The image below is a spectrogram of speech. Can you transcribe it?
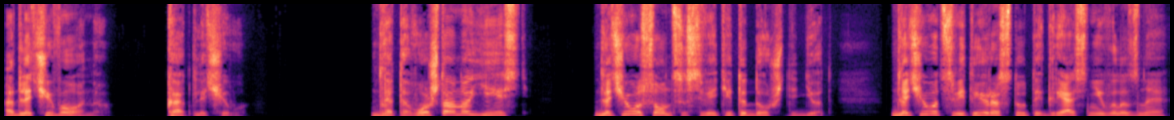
А для чего оно? Как для чего? Для того, что оно есть. Для чего солнце светит и дождь идет? Для чего цветы растут и грязь невылазная?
